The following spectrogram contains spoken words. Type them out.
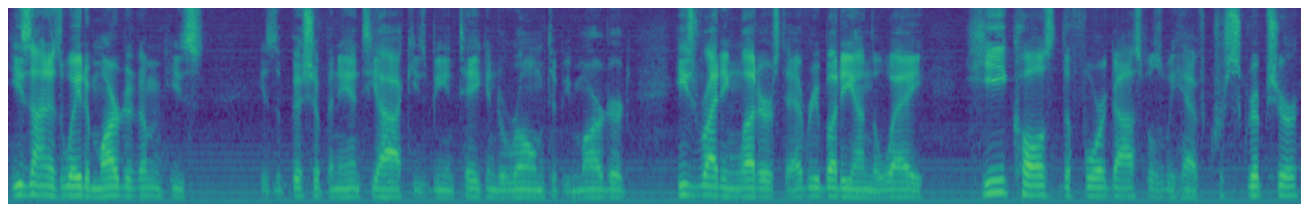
He's on his way to martyrdom. He's he's a bishop in Antioch. He's being taken to Rome to be martyred. He's writing letters to everybody on the way. He calls the four gospels we have scripture,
